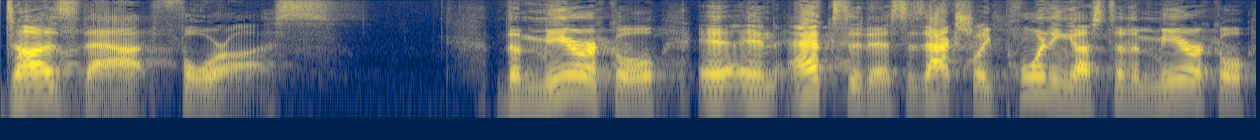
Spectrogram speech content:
does that for us. The miracle in Exodus is actually pointing us to the miracle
